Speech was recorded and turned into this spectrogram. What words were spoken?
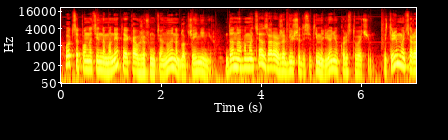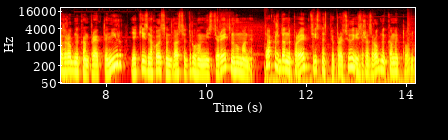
Ход це повноцінна монета, яка вже функціонує на блокчейні NIR. Даного гаманця зараз вже більше 10 мільйонів користувачів. Підтримується розробником проекту NIR, який знаходиться на 22 му місці рейтингу монет. Також даний проект тісно співпрацює із розробниками тону.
